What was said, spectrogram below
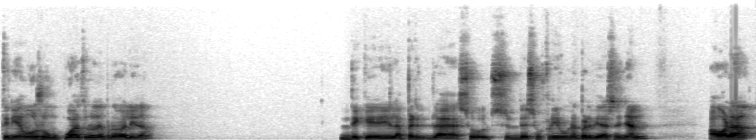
teníamos un 4 de probabilidad de, que la, la- de sufrir una pérdida de señal. Ahora,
